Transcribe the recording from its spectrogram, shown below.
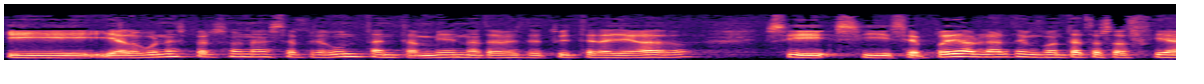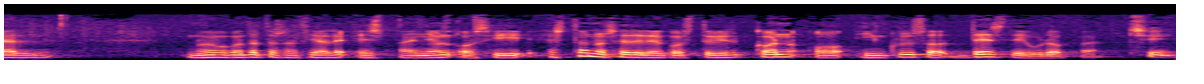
y, algunas personas se preguntan también, a través de Twitter ha llegado, si, si se puede hablar de un contrato social nuevo contrato social español o si esto no se debe construir con o incluso desde Europa. Sí,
